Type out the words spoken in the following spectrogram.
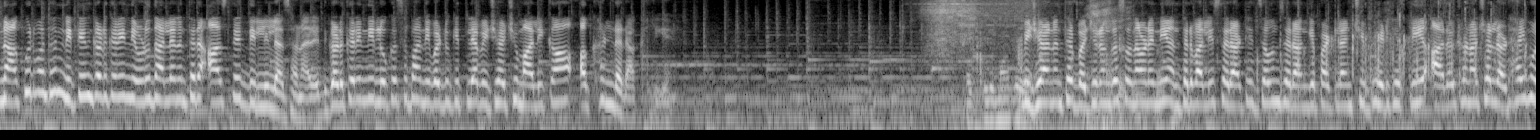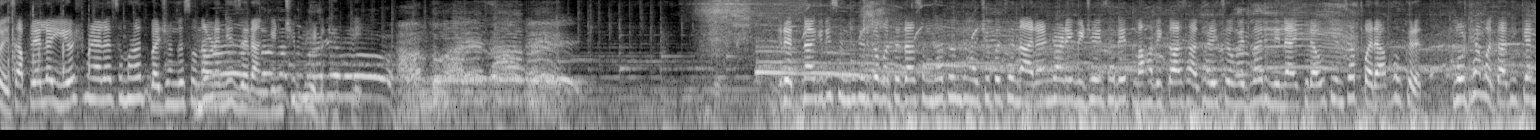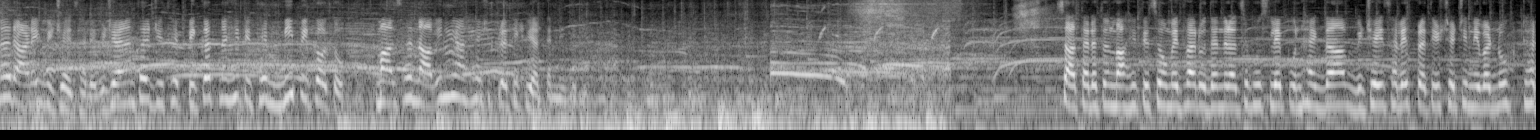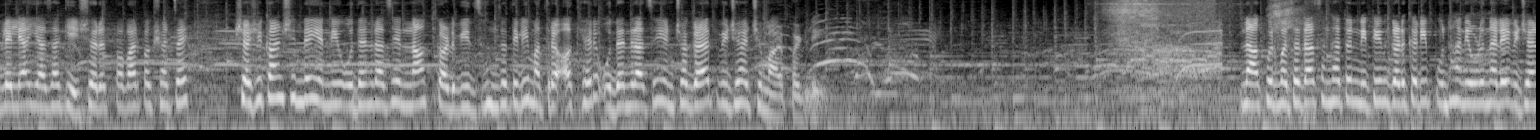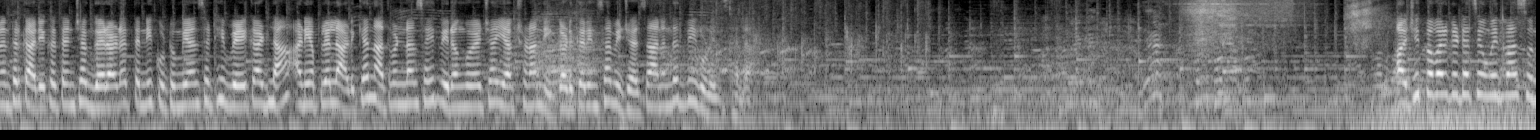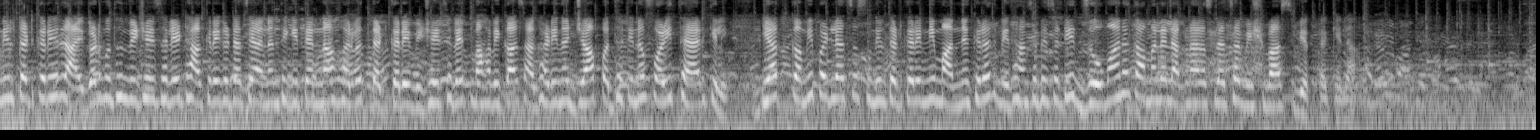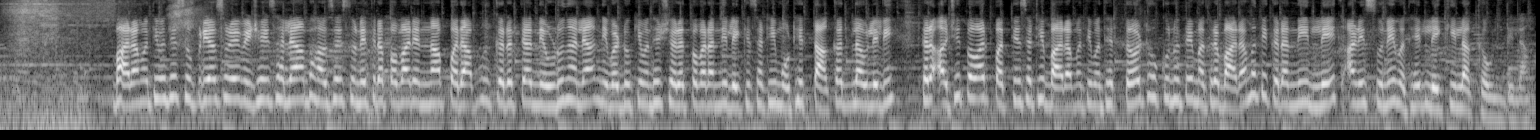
नागपूरमधून नितीन गडकरी निवडून आल्यानंतर आज ते दिल्लीला जाणार आहेत. गडकरींनी लोकसभा निवडणुकीतल्या विजयाची मालिका अखंड राखली आहे. विजयानंतर बजरंग सोनावणेंनी अंतरवाली सराठीत जाऊन जरांगे पाटलांची भेट घेतली. आरक्षणाच्या लढाईमुळेच आपल्याला यश मिळाल्याचं म्हणत बजरंग सोनावणेंनी जरांगेंची भेट घेतली. रत्नागिरी सिंधुदुर्ग मतदारसंघातून भाजपचे नारायण राणे विजयी झालेत. महाविकास आघाडीचे उमेदवार विनायक राऊत यांचा पराभव करत मोठ्या मताधिक्यानं राणे विजय झाले. विजयानंतर जिथे पिकत नाही तिथे मी पिकवतो. माझं नाविन्य आहे अशी प्रतिक्रिया त्यांनी दिली. साताऱ्यातून माहितीचे उमेदवार उदयनराजे भोसले पुन्हा एकदा विजयी झालेत. प्रतिष्ठेची निवडणूक ठरलेल्या या जागी शरद पवार पक्षाचे शशिकांत शिंदे यांनी उदयनराजे यांना कडवी झुंज दिली. मात्र अखेर उदयनराजे यांच्या गळ्यात विजयाची माळ पडली. नागपूर मतदारसंघातून नितीन गडकरी पुन्हा निवडून आले. विजयानंतर कार्यकर्त्यांच्या गराड्यात त्यांनी कुटुंबियांसाठी वेळ काढला आणि आपल्या लाडक्या नातवंडांसहित विरंगोळ्याच्या या क्षणांनी गडकरींचा विजयाचा आनंद द्विगुणित झाला. अजित पवार गटाचे उमेदवार सुनील तटकरे रायगडमधून विजयी झाले. ठाकरे गटाचे अनंत गीत्यांना हरवत तटकरे विजयी झालेत. महाविकास आघाडीनं ज्या पद्धतीनं फळी तयार केली यात कमी पडल्याचं सुनील तटकरेंनी मान्य करत विधानसभेसाठी जोमानं कामाला लागणार असल्याचा विश्वास व्यक्त केला. बारामतीमध्ये सुप्रिया सुळे विजयी झाल्या. भावजे सुनेत्रा पवार यांना पराभूत करत त्या निवडून आल्या. निवडणुकीमध्ये शरद पवारांनी लेकीसाठी मोठी ताकद लावलेली. तर अजित पवार पत्नीसाठी बारामतीमध्ये तळ ठोकून होते. मात्र बारामतीकरांनी लेख आणि सुनेमध्ये लेकीला कौल दिला.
